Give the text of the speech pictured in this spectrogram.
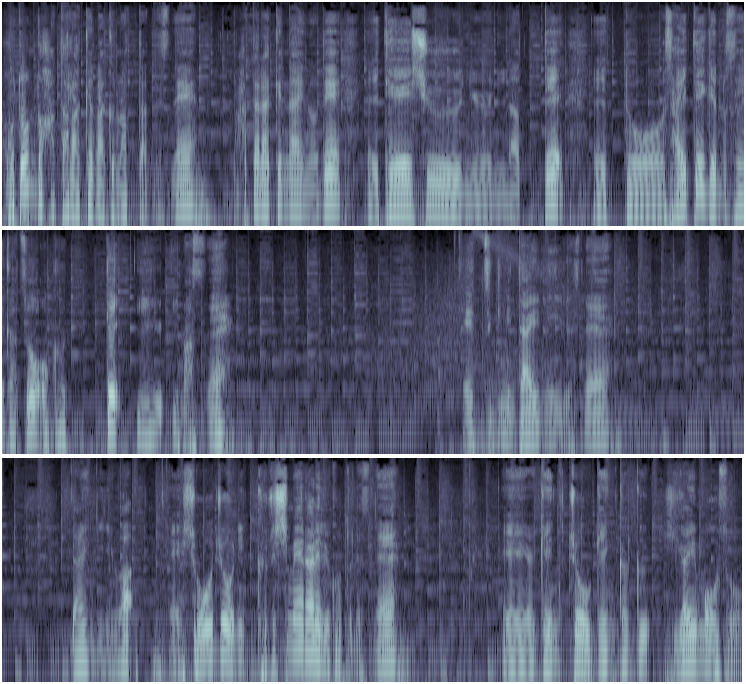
ほとんど働けなくなったんですね。働けないので、え低収入になって、えっと最低限の生活を送っていますね。え次に第2位ですね。第2位は、え症状に苦しめられることですね。えー幻聴、幻覚、被害妄想、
